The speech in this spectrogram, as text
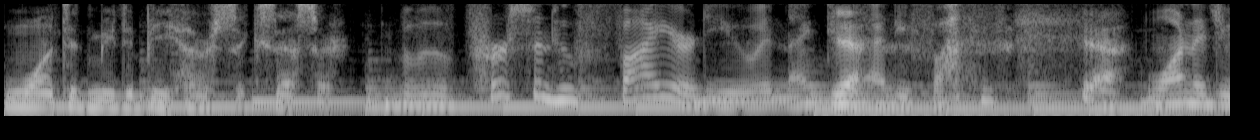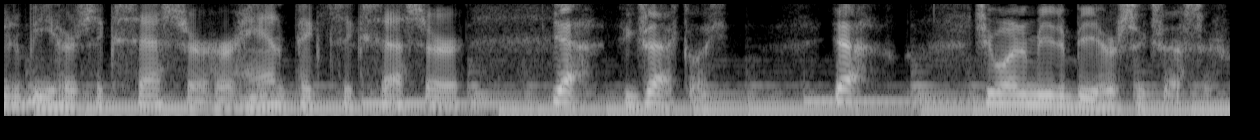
wanted me to be her successor. The person who fired you in 1995 yeah. yeah. wanted you to be her successor, her handpicked successor. Yeah, exactly. Yeah. She wanted me to be her successor.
